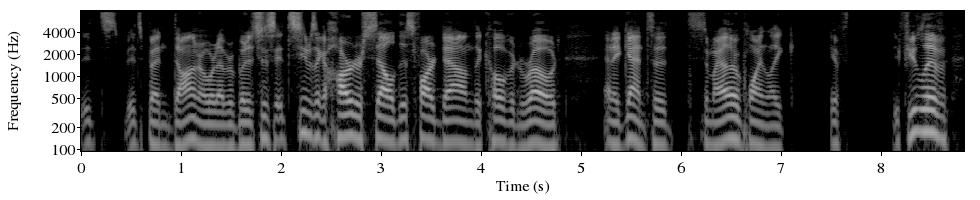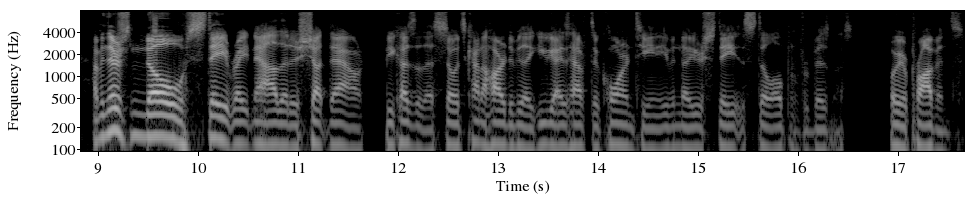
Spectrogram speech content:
it's it's been done or whatever, but it's just it seems like a harder sell this far down the COVID road. And again, to to my other point, like if if you live, I mean, there's no state right now that is shut down because of this. So it's kind of hard to be like, you guys have to quarantine, even though your state is still open for business or your province.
